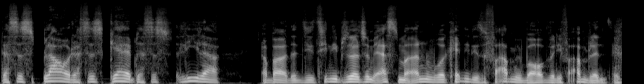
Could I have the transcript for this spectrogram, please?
das ist blau, das ist gelb, das ist lila. Aber die ziehen die Brille zum ersten Mal an. Woher kennen die diese Farben überhaupt, wenn die farbenblind sind?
